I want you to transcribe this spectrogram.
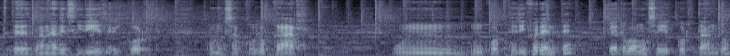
ustedes van a decidir el corte. Vamos a colocar un, corte diferente pero vamos a ir cortando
